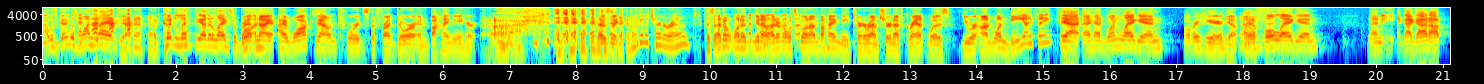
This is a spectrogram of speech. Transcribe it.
I was good with one leg, Yeah. but couldn't lift the other leg. So Well, and I, I walked down towards the front door, and behind me I hear, Ugh. and I was like, "Am I going to turn around? Because I don't want to, you know, I don't know what's going on behind me." Turn around. Sure enough, Grant was. You were on one knee, I think. yeah, I had one leg in over here. Yep. I had a Oh, full nice. leg in Then he, I got up.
